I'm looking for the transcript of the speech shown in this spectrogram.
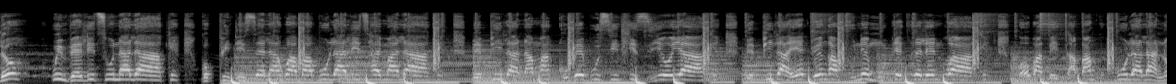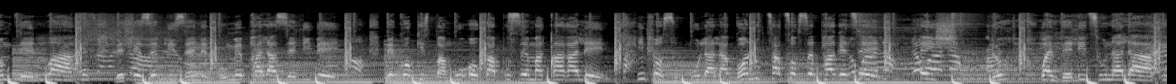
lo wimbela ithuna lakhe ngokuphindisela kwababulala ithayima lakhe. Bephila namagqubu ebusa inhliziyo yakhe. Bephila yedwa engafune muntu eceleni kwakhe ngoba becabanga ukubulala nomndeni wakhe. Behleze emlizeni egqume ephalazela ibeni bekhokha isibhamu okapha usemaqakaleni. Inhloso ukubulala kona ukuthatha okusephaketheni. Eish lo wayimvela ithuna lakhe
